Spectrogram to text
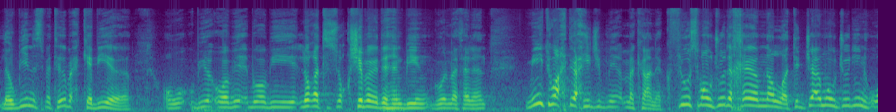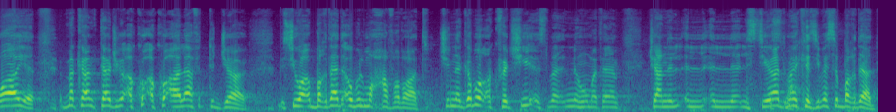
لو بيه نسبة ربح كبيرة وبلغة السوق شبه دهن بيه نقول مثلا 100 واحد راح يجي مكانك. فلوس موجودة خير من الله. تجار موجودين هواية. بمكان التاجر اكو أكو آلاف التجار. سواء بغداد أو بالمحافظات. كنا قبل أكو شيء اسمه إنه مثلا كان ال ال ال الاستيراد مركزي بس ببغداد.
